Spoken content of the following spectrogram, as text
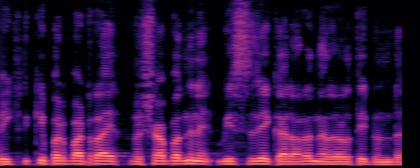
വിക്കറ്റ് കീപ്പർ ബാറ്ററായി ഋഷഭ് പന്തിനെ ബി സി സി കരാറിൽ നിലനിർത്തിയിട്ടുണ്ട്.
